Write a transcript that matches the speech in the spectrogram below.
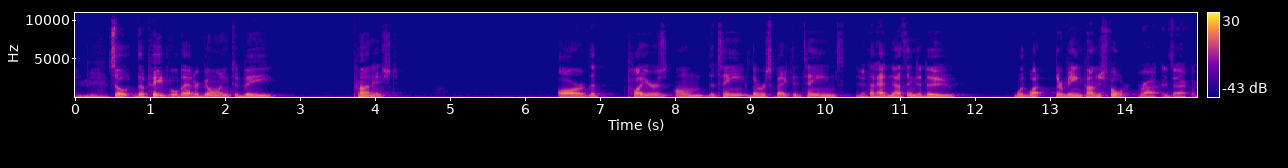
Amen. So the people that are going to be punished are the players on the team, the respected teams Yeah. that had nothing to do with what they're being punished for. Right, exactly.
